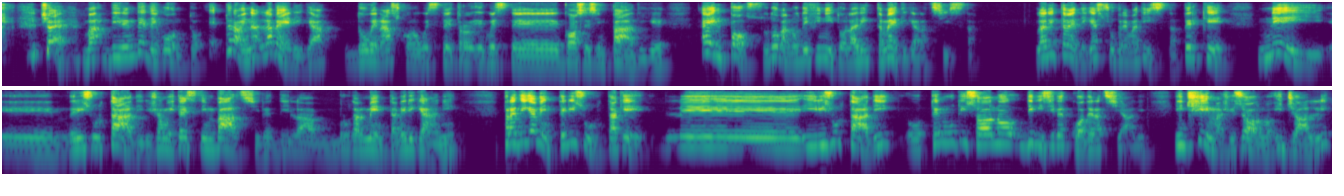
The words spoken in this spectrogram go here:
cioè, ma vi rendete conto? Eh, però in l'America, dove nascono queste, queste cose simpatiche, è il posto dove hanno definito l'aritmetica razzista. L'aritmetica è suprematista perché nei eh, risultati, diciamo i test invalsi, per dirla brutalmente, americani, praticamente risulta che le- i risultati ottenuti sono divisi per quote razziali. In cima ci sono i gialli,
